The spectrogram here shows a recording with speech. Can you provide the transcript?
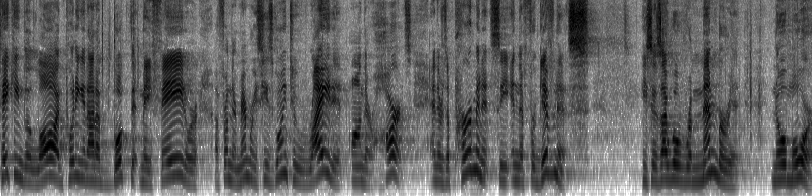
taking the law and putting it on a book that may fade or uh, from their memories. He's going to write it on their hearts. And there's a permanency in the forgiveness. He says, I will remember it no more.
